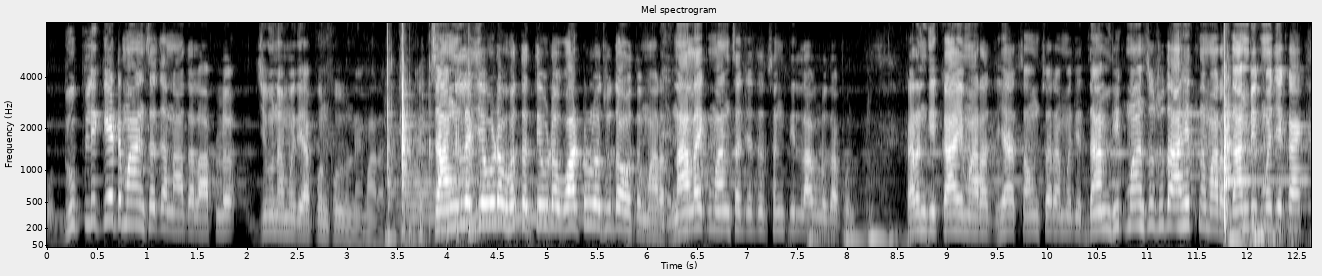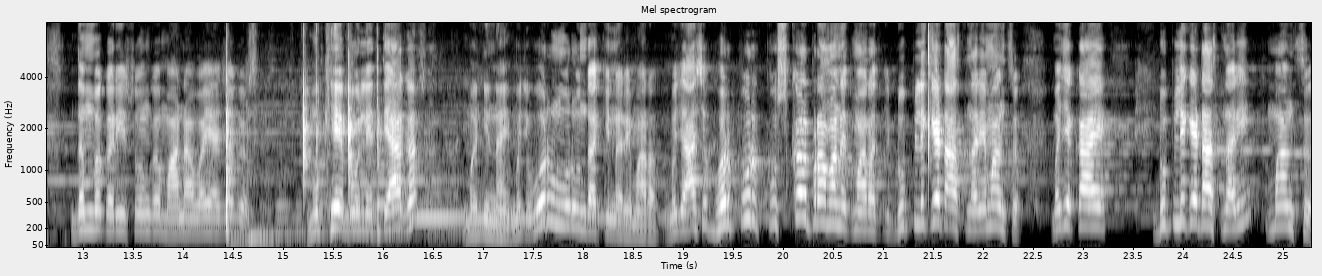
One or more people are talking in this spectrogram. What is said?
डुप्लिकेट माणसाच्या नादाला आपलं जीवनामध्ये आपण पडू नये महाराज. चांगलं जेवढं होतं तेवढं वाटोळं सुद्धा होतं महाराज. नालायक माणसाच्या जर संगतीला लागलोत आपण. कारण की काय महाराज ह्या संसारामध्ये दांभिक माणसं सुद्धा आहेत ना महाराज. दांभिक म्हणजे काय? दंभ करी सोंग मानावया जग. मुखे बोले त्याग मनी नाही. म्हणजे वरून वरून दाखिणारे महाराज. म्हणजे असे भरपूर पुष्कळ प्रमाणात महाराज की डुप्लिकेट असणारे माणसं. म्हणजे काय? डुप्लिकेट असणारी माणसं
